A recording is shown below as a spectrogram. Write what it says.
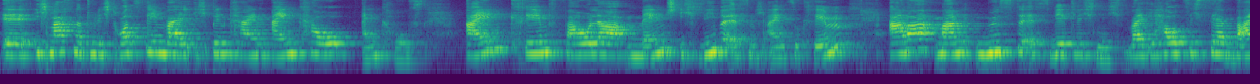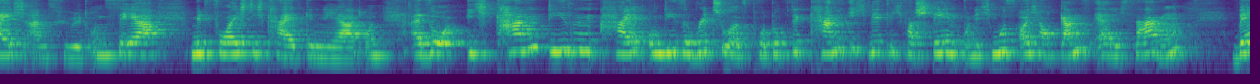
äh, ich mache es natürlich trotzdem, weil ich bin kein Einkau Einkaufs ein cremefauler Mensch. Ich liebe es, mich einzucremen. Aber man müsste es wirklich nicht, weil die Haut sich sehr weich anfühlt und sehr mit Feuchtigkeit genährt. Und also ich kann diesen Hype um diese Rituals-Produkte, kann ich wirklich verstehen. Und ich muss euch auch ganz ehrlich sagen, wäre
